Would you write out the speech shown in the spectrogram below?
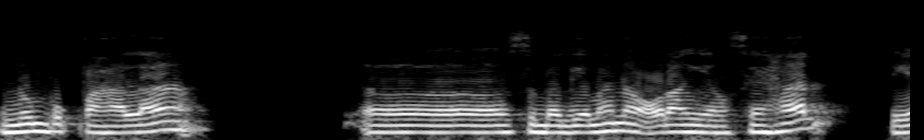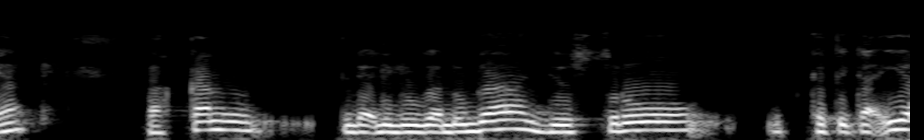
menumpuk pahala e, sebagaimana orang yang sehat ya. Bahkan tidak diduga-duga justru ketika ia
